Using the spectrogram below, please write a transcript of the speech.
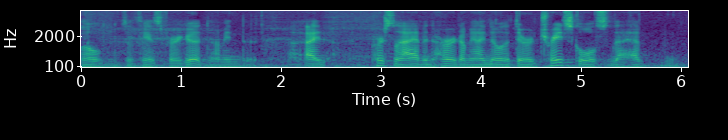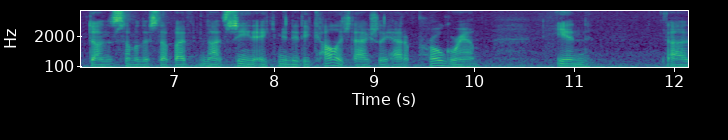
Well, I think it's very good. I mean, I personally, I haven't heard, I mean, I know that there are trade schools that have done some of this stuff, but I've not seen a community college that actually had a program in uh,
